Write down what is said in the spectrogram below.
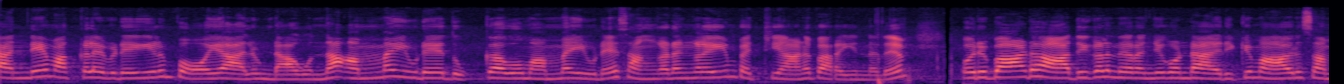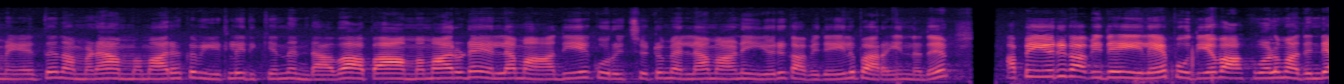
തന്റെ മക്കൾ എവിടെയെങ്കിലും പോയാലുണ്ടാകുന്ന അമ്മയുടെ ദുഃഖവും അമ്മയുടെ സങ്കടങ്ങളെയും പറ്റിയാണ് പറയുന്നത്. ഒരുപാട് ആദികൾ നിറഞ്ഞുകൊണ്ടായിരിക്കും ആ ഒരു സമയത്ത് നമ്മുടെ അമ്മമാരൊക്കെ വീട്ടിലിരിക്കുന്നുണ്ടാവുക. അപ്പോൾ ആ അമ്മമാരുടെ എല്ലാം ആദിയെ കുറിച്ചിട്ടും എല്ലാമാണ് ഈ ഒരു കവിതയിൽ പറയുന്നത്. അപ്പോൾ ഈ ഒരു കവിതയിലെ പുതിയ വാക്കുകളും അതിന്റെ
